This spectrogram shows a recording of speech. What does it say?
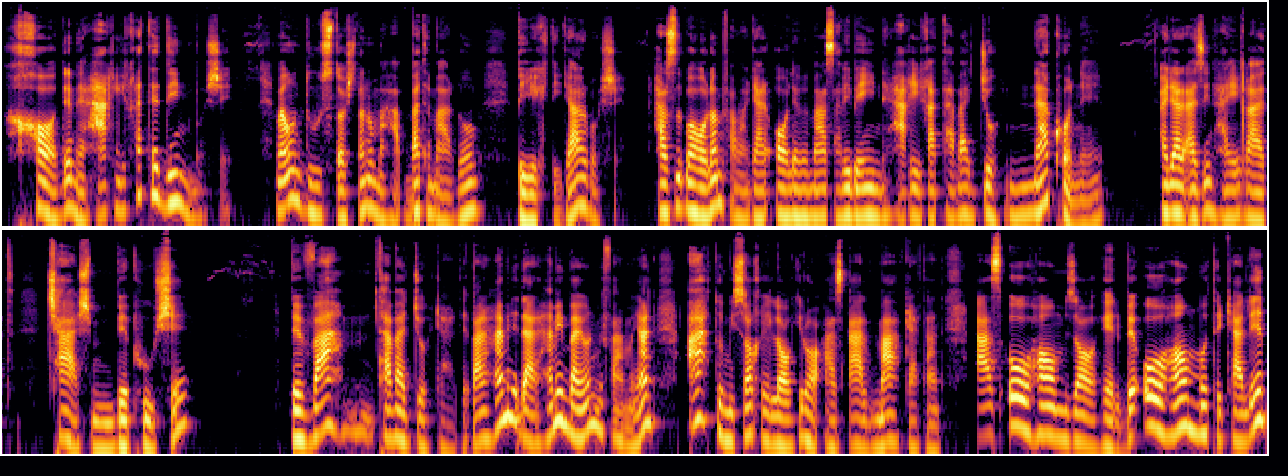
خادم حقیقت دین باشه و اون دوست داشتن و محبت مردم به یکدیگر باشه. هر با حالا میفهم اگر عالم مذهبی به این حقیقت توجه نکنه اگر از این حقیقت چشم بپوشه به وهم توجه کرده. برای همین در همین بیان میفرمایند عهد و میثاق الهی را از قلب محو کردند. از اوهام ظاهر به اوهام متکلم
